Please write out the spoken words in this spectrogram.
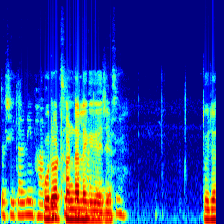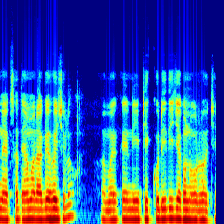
তো সেই কারণেই ভাব পুরো ঠান্ডা লেগে গেছে। দুজন একসাথে আমার আগে হয়েছিল আমাকে নিয়ে ঠিক করিয়ে দিয়েছে এখন ওর হচ্ছে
